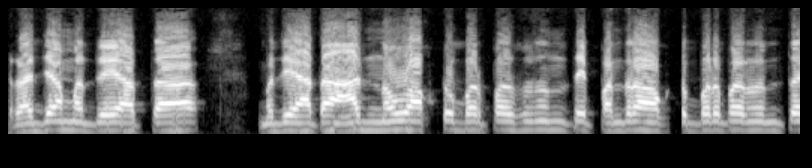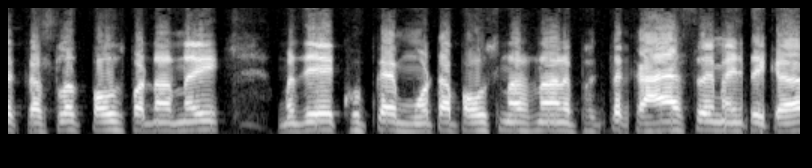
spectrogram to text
राज्यामध्ये आता म्हणजे आता आज नऊ ऑक्टोबरपासून ते पंधरा ऑक्टोबर पर्यंत कसलाच पाऊस पडणार नाही. म्हणजे खूप काही मोठा पाऊस नसणार फक्त काय असं माहितीये का?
